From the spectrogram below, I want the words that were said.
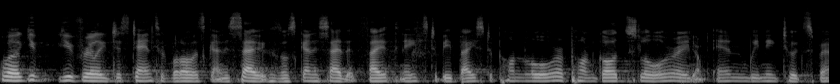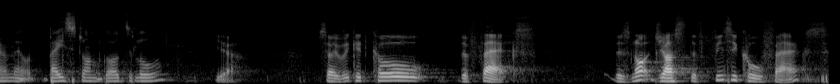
Well, you've, you've really just answered what I was going to say because I was going to say that faith needs to be based upon law, upon God's law, and, yep. and we need to experiment based on God's law. Yeah. So we could call the facts, there's not just the physical facts,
